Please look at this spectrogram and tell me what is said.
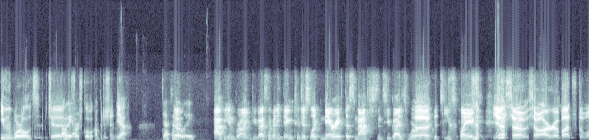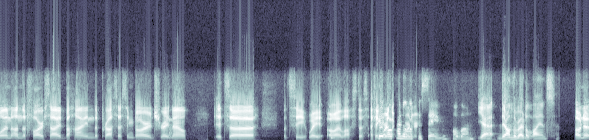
even worlds to Oh, the yeah. first global competition. Yeah. Definitely. Abby and Brian, do you guys have anything to just like narrate this match since you guys were Uh, of the teams playing? Yeah, so so our robot's the one on the far side behind the processing barge right now. It's uh let's see, wait, oh I lost this. I think they we're in all the kind of look the same. Hold on. Yeah, they're on the Red Alliance. Oh no.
